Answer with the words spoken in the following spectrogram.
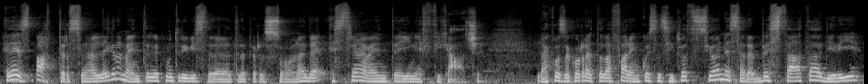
Ed è sbattersene allegramente dal punto di vista delle altre persone ed è estremamente inefficace. La cosa corretta da fare in questa situazione sarebbe stata dire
